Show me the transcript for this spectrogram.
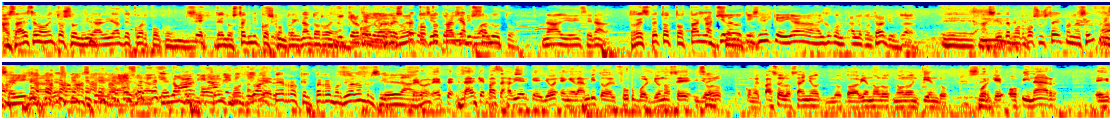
Hasta este momento, solidaridad de cuerpo con, de los técnicos con Reinaldo Rueda. Y creo que el Con 99% respeto total y absoluto. Nadie dice nada. Respeto total y Aquí la absoluto. noticia es el que diga algo con- a lo contrario. Claro. Eh, ¿Así es de morboso usted con ese? Sí, Me claro. interesa más que, Claro. que el hombre mor- mordió al perro, que el perro mordió al hombre, sí. Pero, eh, pero, ¿sabes qué pasa, Javier? Que yo en el ámbito del fútbol, yo no sé, yo con el paso de los años lo- todavía no lo, no lo entiendo. Porque opinar eh,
